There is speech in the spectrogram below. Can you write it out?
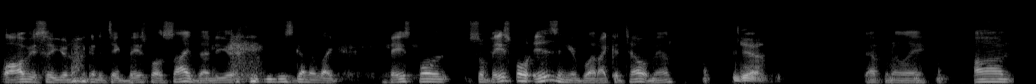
Well, obviously, you're not going to take baseball aside then. You're, you're just going to like baseball. So baseball is in your blood. I could tell, man. Yeah. Definitely. Um.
